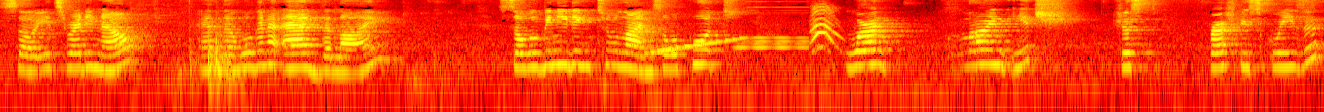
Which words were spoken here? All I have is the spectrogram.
So it's ready now and then we're gonna add the lime so we'll be needing two limes. So we'll put one lime each. Just freshly squeeze it.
